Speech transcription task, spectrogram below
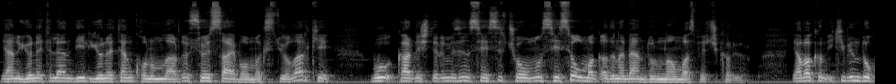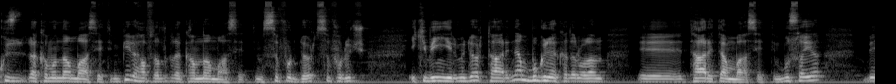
Yani yönetilen değil yöneten konumlarda söz sahibi olmak istiyorlar ki bu kardeşlerimizin sessiz çoğunluğun sesi olmak adına ben durumdan vazife çıkarıyorum. Ya bakın 2009 rakamından bahsettim. Bir haftalık rakamdan bahsettim. 04 03 2024 tarihinden bugüne kadar olan e, tarihten bahsettim. Bu sayı e,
